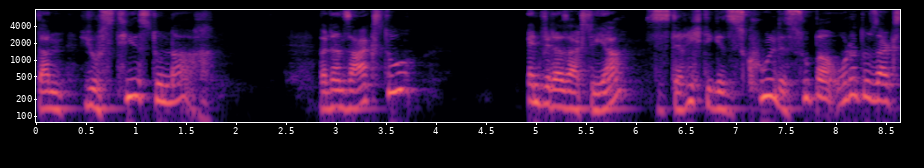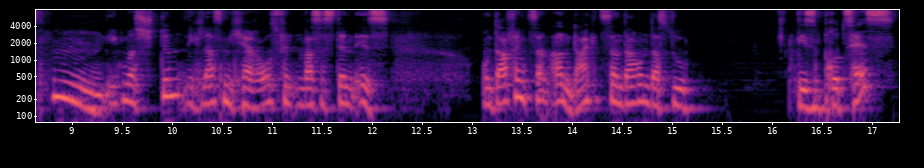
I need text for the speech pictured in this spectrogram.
dann justierst du nach. Weil dann sagst du, entweder sagst du ja, es ist der richtige, das ist cool, das ist super, oder du sagst, hm, irgendwas stimmt nicht, lass mich herausfinden, was es denn ist. Und da fängt es dann an. Da geht es dann darum, dass du diesen Prozess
